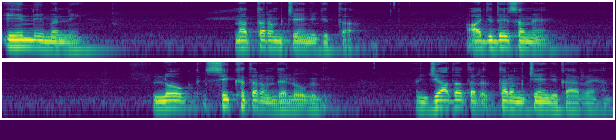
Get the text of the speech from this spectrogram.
ਇਹ ਨਹੀਂ ਮੰਨੀ, ਨਾ ਧਰਮ ਚੇਂਜ ਕੀਤਾ। ਅੱਜ ਦੇ ਸਮੇਂ ਲੋਕ, ਸਿੱਖ ਧਰਮ ਦੇ ਲੋਕ ਵੀ ਜ਼ਿਆਦਾਤਰ ਧਰਮ ਚੇਂਜ ਕਰ ਰਹੇ ਹਨ,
